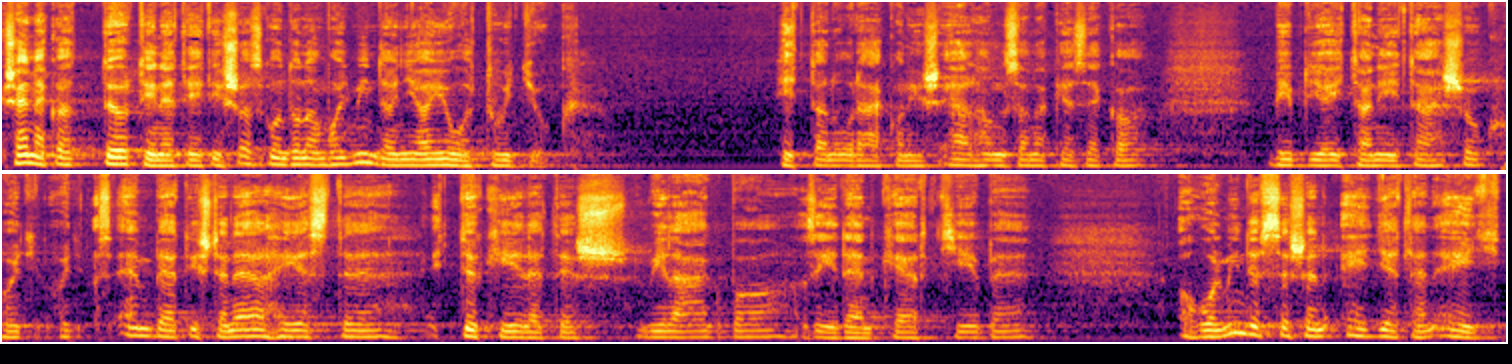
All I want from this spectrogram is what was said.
És ennek a történetét is azt gondolom, hogy mindannyian jól tudjuk. Hittanórákon is elhangzanak ezek a bibliai tanítások, hogy, hogy az embert Isten elhelyezte egy tökéletes világba, az Éden kertjébe, ahol mindösszesen egyetlen egy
